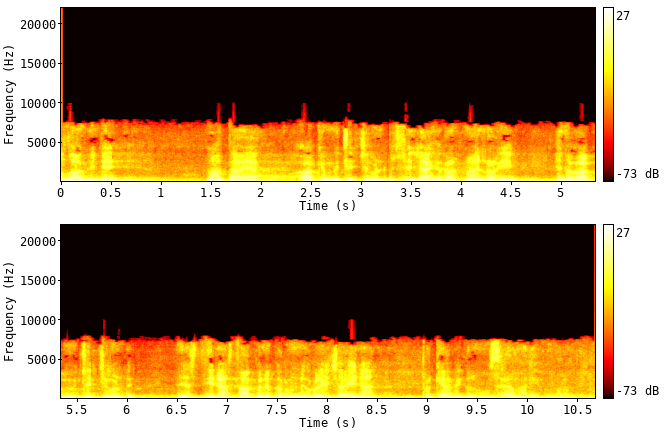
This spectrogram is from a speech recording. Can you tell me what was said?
അള്ളാഹുവിന്റെ മാത്തായ വാക്യം ഉച്ചരിച്ചുകൊണ്ട് ബിസ്മില്ലാഹി റഹ്മാൻ റഹീം എന്ന വാക്യം ഉച്ചരിച്ചുകൊണ്ട് സ്ഥിര സ്ഥാപന കർമ്മം നിർവഹിച്ചായി ഞാൻ പ്രഖ്യാപിക്കുന്നു. അസ്സാം വലൈക്കും വർഹമത്തുള്ള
